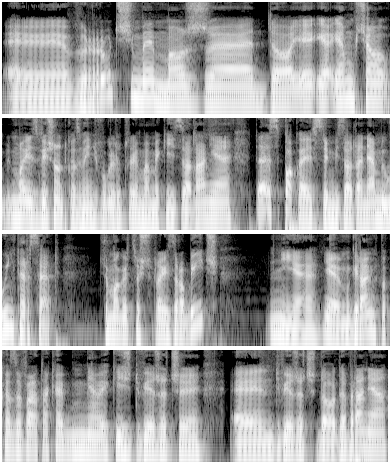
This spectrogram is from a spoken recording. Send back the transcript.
E, wróćmy może do... Ja, ja, bym chciał moje zwierzątko zmienić. W ogóle tutaj mam jakieś zadanie. To jest spoko jest z tymi zadaniami. Winter set. Czy mogę coś tutaj zrobić? Nie, nie wiem. Gra mi pokazywała tak, jakbym miał jakieś dwie rzeczy, e, dwie rzeczy do odebrania.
